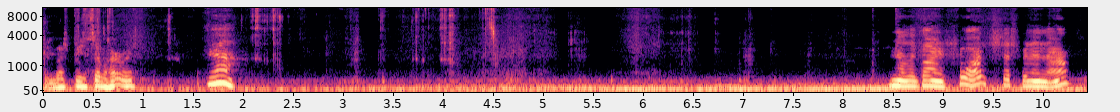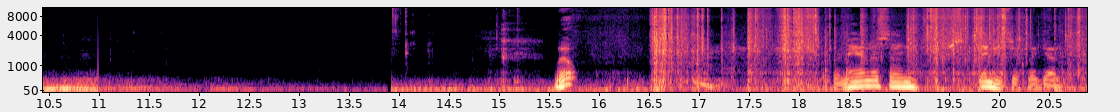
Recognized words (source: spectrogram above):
There must be in some hurry. Yeah. Another guy in shorts just been in there. Well, bananas and spinach if they got it.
